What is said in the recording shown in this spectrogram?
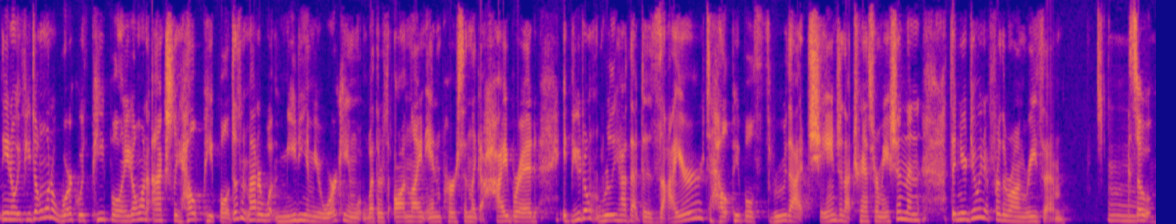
you know, if you don't want to work with people and you don't want to actually help people, it doesn't matter what medium you're working, whether it's online, in person, like a hybrid. If you don't really have that desire to help people through that change and that transformation, then then you're doing it for the wrong reason. So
